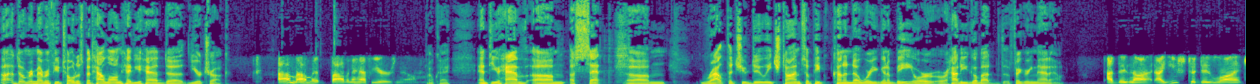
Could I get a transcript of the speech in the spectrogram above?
I don't remember if you told us, but how long have you had uh, your truck? I'm I'm at five and a half years now. Okay, and do you have um, a set? Um, route that you do each time so people kind of know where you're going to be, or, or how do you go about figuring that out? I do not. I used to do lunch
